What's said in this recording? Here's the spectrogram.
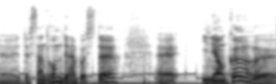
euh, de syndrome de l'imposteur, euh, il est encore euh,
